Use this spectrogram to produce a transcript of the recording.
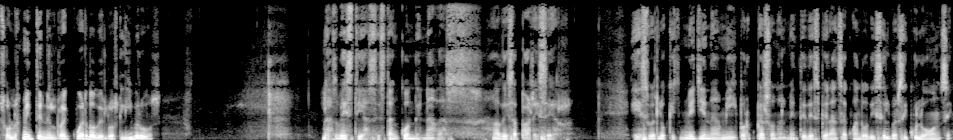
solamente en el recuerdo de los libros. Las bestias están condenadas a desaparecer. Eso es lo que me llena a mí personalmente de esperanza cuando dice el versículo 11,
